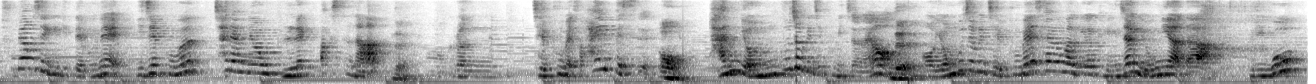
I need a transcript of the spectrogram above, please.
투명색이기 때문에 이 제품은 차량용 블랙 박스나 네. 어, 그런 제품에서 하이패스 어, 반영구적인 제품 있잖아요. 네. 어, 영구적인 제품에 사용하기가 굉장히 용이하다. 그리고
